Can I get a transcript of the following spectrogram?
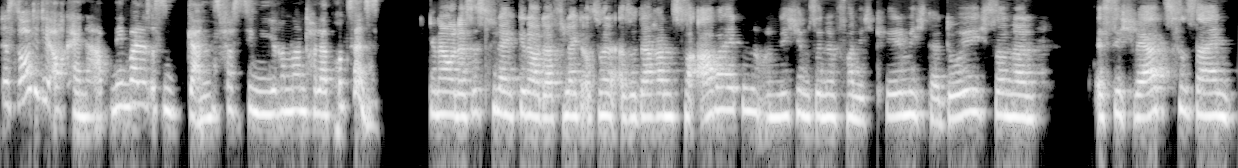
das sollte dir auch keiner abnehmen, weil das ist ein ganz faszinierender und toller Prozess. Genau, das ist vielleicht, genau, da vielleicht auch so, also daran zu arbeiten und nicht im Sinne von, ich quäle mich dadurch, sondern es sich wert zu sein,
